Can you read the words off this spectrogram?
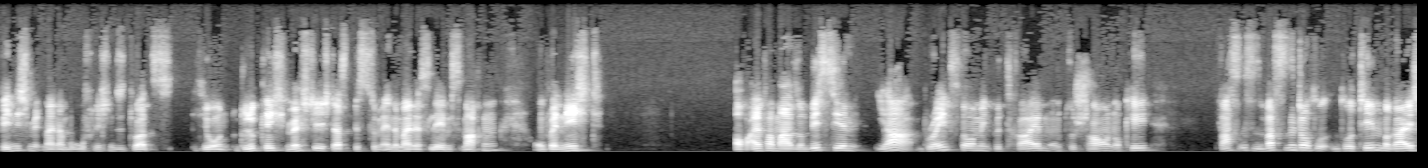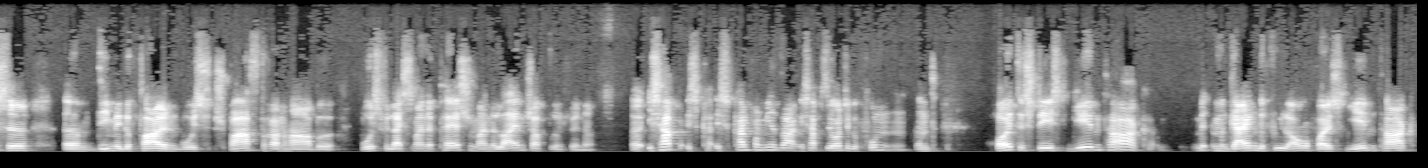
bin ich mit meiner beruflichen Situation glücklich? Möchte ich das bis zum Ende meines Lebens machen? Und wenn nicht, auch einfach mal so ein bisschen, ja, Brainstorming betreiben, um zu schauen, okay, was, ist, was sind doch so, so Themenbereiche, ähm, die mir gefallen, wo ich Spaß dran habe, wo ich vielleicht meine Passion, meine Leidenschaft drin finde. Äh, ich, hab, ich, ich kann von mir sagen, ich habe sie heute gefunden. Und heute stehe ich jeden Tag mit einem geilen Gefühl auf, weil ich jeden Tag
